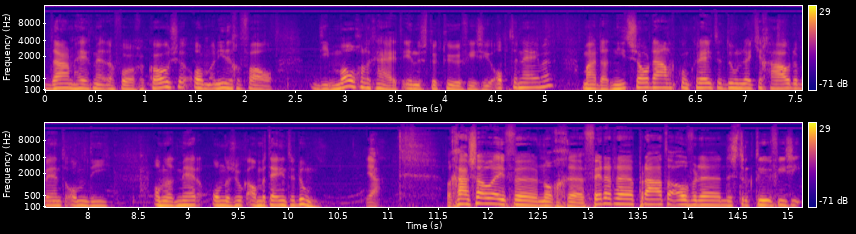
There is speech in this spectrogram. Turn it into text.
daarom heeft men ervoor gekozen om in ieder geval die mogelijkheid in de structuurvisie op te nemen. Maar dat niet zodanig concreet te doen dat je gehouden bent om, die, om dat meer onderzoek al meteen te doen. Ja, we gaan zo even nog uh, verder uh, praten over de, de structuurvisie.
